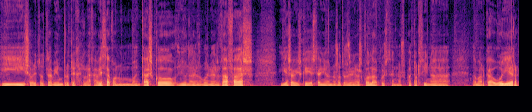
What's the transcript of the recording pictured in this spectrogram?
y sobre todo también proteger la cabeza con un buen casco y unas buenas gafas. Ya sabéis que este año nosotros en la escuela pues nos patrocina la marca Uyer,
